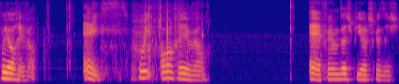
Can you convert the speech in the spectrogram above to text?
foi horrível. É isso, foi horrível. É, foi uma das piores coisas.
